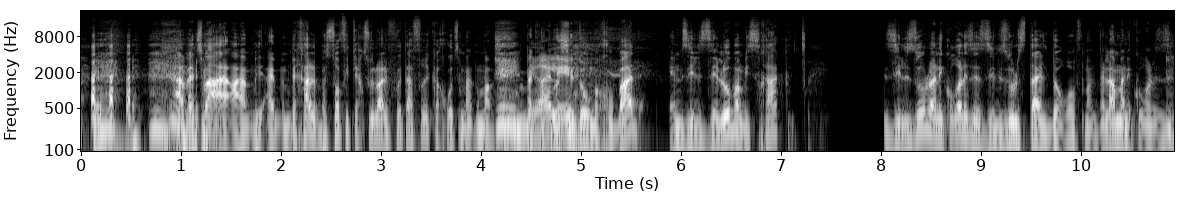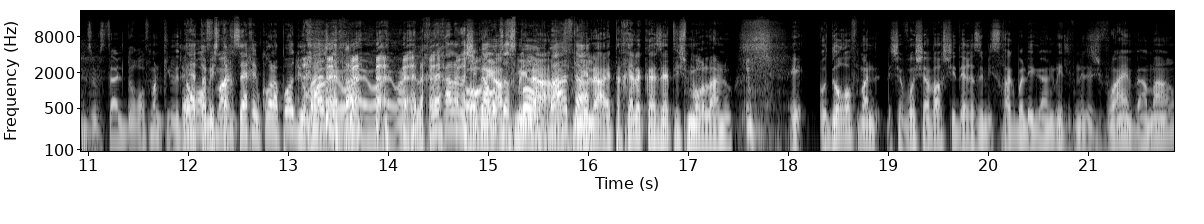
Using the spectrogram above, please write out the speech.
אבל תשמע, הם בכלל בסוף התייחסו לאליפות אפריקה, חוץ מהגמר, שהם באמת נתנו. שידור מכובד, הם זלזלו במשחק. זלזול, אני קורא לזה זלזול סטייל דור הופמן. ולמה אני קורא לזה זלזול סטייל דור הופמן? כי לדור תראה, אתה הופמן... מסתכסך עם כל הפודיום, מה יש לך? תלכלך על אנשים אורי, מערוץ אף הספורט, מה אף אתה? מילה, את החלק הזה תשמור לנו. אה, דור הופמן, בשבוע שעבר שידר איזה משחק בליגה האנגלית לפני איזה שבועיים, ואמר,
